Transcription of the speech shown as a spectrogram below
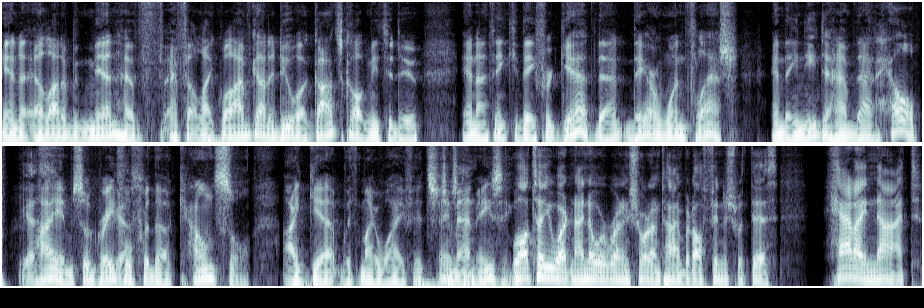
and a, a lot of men have, have felt like, well, I've got to do what God's called me to do. And I think they forget that they are one flesh and they need to have that help. Yes. I am so grateful Yes. for the counsel I get with my wife. It's just Amen. amazing. Well, I'll tell you what, and I know we're running short on time, but I'll finish with this. Had I not,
